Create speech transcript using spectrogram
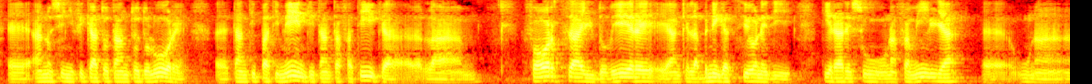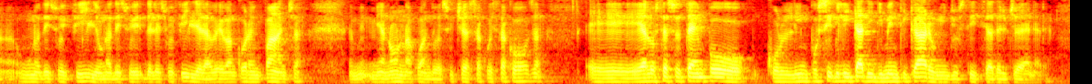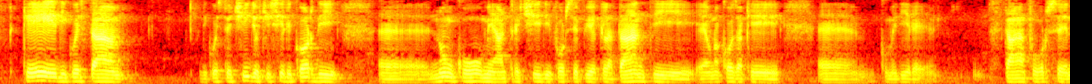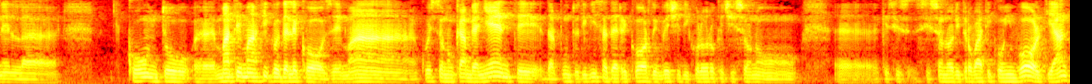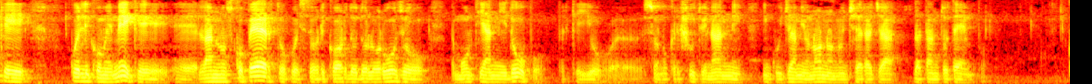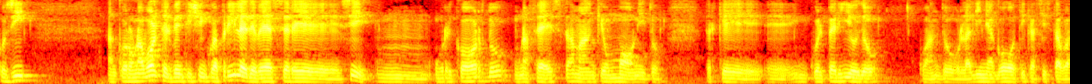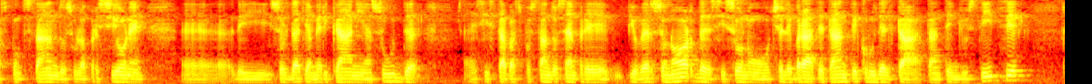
eh, hanno significato tanto dolore, eh, tanti patimenti, tanta fatica, la, forza, il dovere e anche l'abnegazione di tirare su una famiglia, eh, una, uno dei suoi figli, una suoi, delle sue figlie l'aveva ancora in pancia, eh, mia nonna quando è successa questa cosa, e allo stesso tempo con l'impossibilità di dimenticare un'ingiustizia del genere, che di, questa, di questo eccidio ci si ricordi eh, non come altri eccidi forse più eclatanti, è una cosa che, eh, come dire, sta forse nel conto eh, matematico delle cose, ma questo non cambia niente dal punto di vista del ricordo invece di coloro che, ci sono, eh, che si, si, sono ritrovati coinvolti, anche quelli come me che eh, l'hanno scoperto questo ricordo doloroso molti anni dopo, perché io eh, sono cresciuto in anni in cui già mio nonno non c'era già da tanto tempo. Così, ancora una volta, il 25 aprile deve essere, sì, un, un ricordo, una festa, ma anche un monito, perché eh, in quel periodo, quando la linea gotica si stava spostando sulla pressione eh, dei soldati americani a sud, eh, si stava spostando sempre più verso nord, si sono celebrate tante crudeltà, tante ingiustizie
